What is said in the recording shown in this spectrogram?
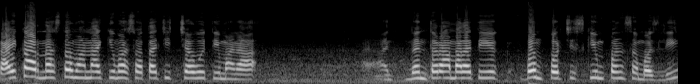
काही कारणास्तव म्हणा किंवा स्वतःची इच्छा होती म्हणा आणि नंतर आम्हाला ती बंपरची स्कीम पण समजली.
